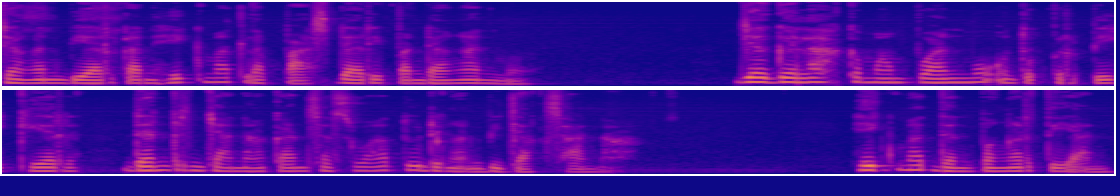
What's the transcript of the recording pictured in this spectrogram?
jangan biarkan hikmat lepas dari pandanganmu. Jagalah kemampuanmu untuk berpikir dan rencanakan sesuatu dengan bijaksana. Hikmat dan pengertian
